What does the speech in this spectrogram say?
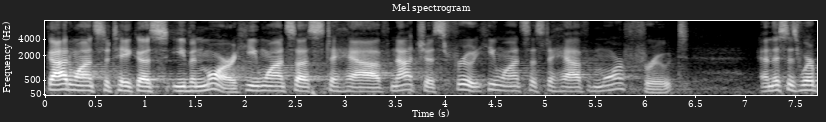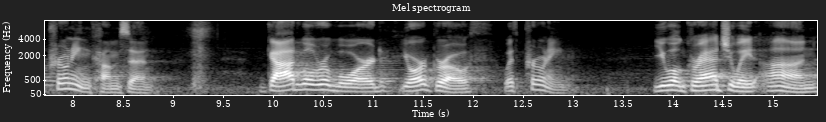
God wants to take us even more. He wants us to have not just fruit, He wants us to have more fruit. And this is where pruning comes in. God will reward your growth with pruning. You will graduate on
